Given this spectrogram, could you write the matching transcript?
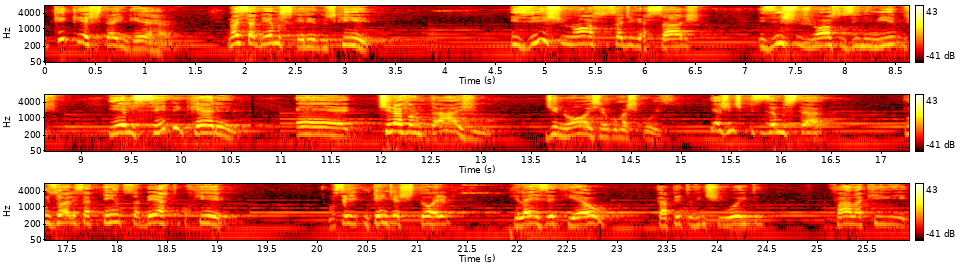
O que, que é estar em guerra? Nós sabemos, queridos, que existem nossos adversários, existem os nossos inimigos, e eles sempre querem é, tirar vantagem de nós em algumas coisas. E a gente precisamos estar com os olhos atentos, abertos, porque você entende a história que lá em Ezequiel, capítulo 28, fala que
